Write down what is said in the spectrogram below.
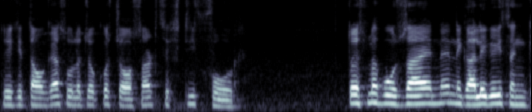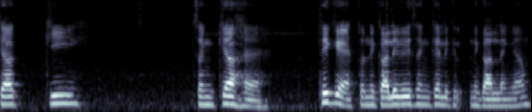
तो ये कितना हो गया? सोलह चौको चौंसठ सिक्सटी फोर तो इसमें पूछ रहा है ने निकाली गई संख्या की संख्या है। ठीक है तो निकाली गई संख्या निकाल लेंगे हम।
